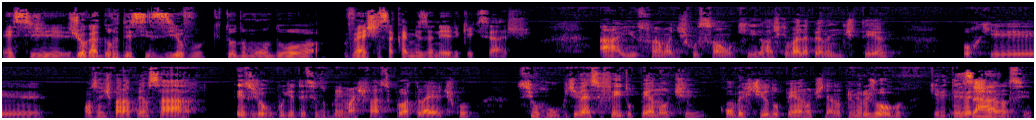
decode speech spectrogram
esse jogador decisivo que todo mundo veste essa camisa nele? O que, que você acha? Ah, isso é uma discussão que eu acho que vale a pena a gente ter, porque, bom, se a gente parar pra pensar, esse jogo podia ter sido bem mais fácil pro Atlético se o Hulk tivesse feito o pênalti, convertido o pênalti né, no primeiro jogo, que ele teve Exato. a chance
